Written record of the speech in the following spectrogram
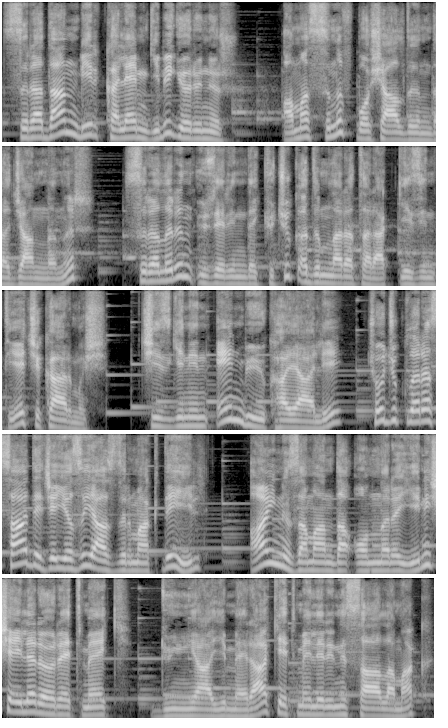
sıradan bir kalem gibi görünür. Ama sınıf boşaldığında canlanır, sıraların üzerinde küçük adımlar atarak gezintiye çıkarmış. Çizginin en büyük hayali çocuklara sadece yazı yazdırmak değil, aynı zamanda onlara yeni şeyler öğretmek, dünyayı merak etmelerini sağlamak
